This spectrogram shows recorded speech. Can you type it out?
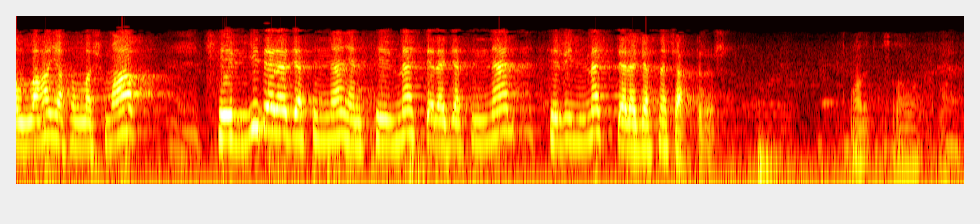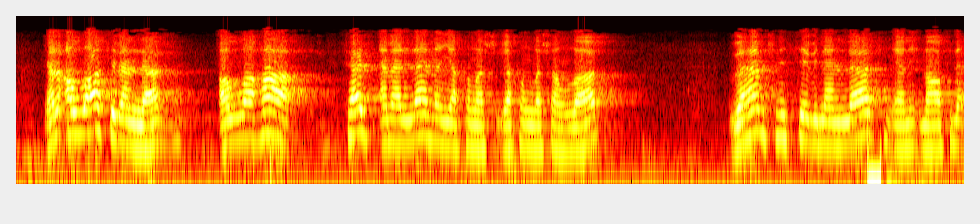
Allaha yaxınlaşmaq sevgi dərəcəsindən, yəni sevmək dərəcəsindən sevilmək dərəcəsinə çatdırır. Yəni, Allaha sevənlər, Allaha fərz əməllərlə yaxınlaş yaxınlaşanlar və həmçinin sevilənlər, yəni nafilə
